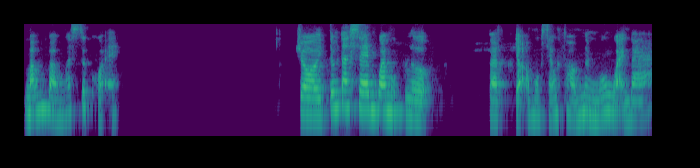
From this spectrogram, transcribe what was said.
bấm vào ngách sức khỏe. Rồi chúng ta xem qua một lượt và chọn một sản phẩm mình muốn quảng bá.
